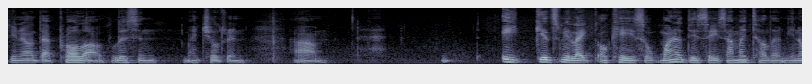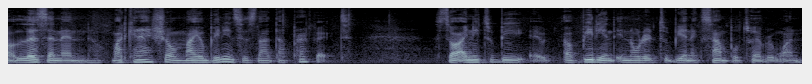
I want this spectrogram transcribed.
You know that prologue. Listen, my children. Um, it gets me like, okay, so one of these days I might tell them, you know, listen, and what can I show? My obedience is not that perfect. So I need to be uh, obedient in order to be an example to everyone,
